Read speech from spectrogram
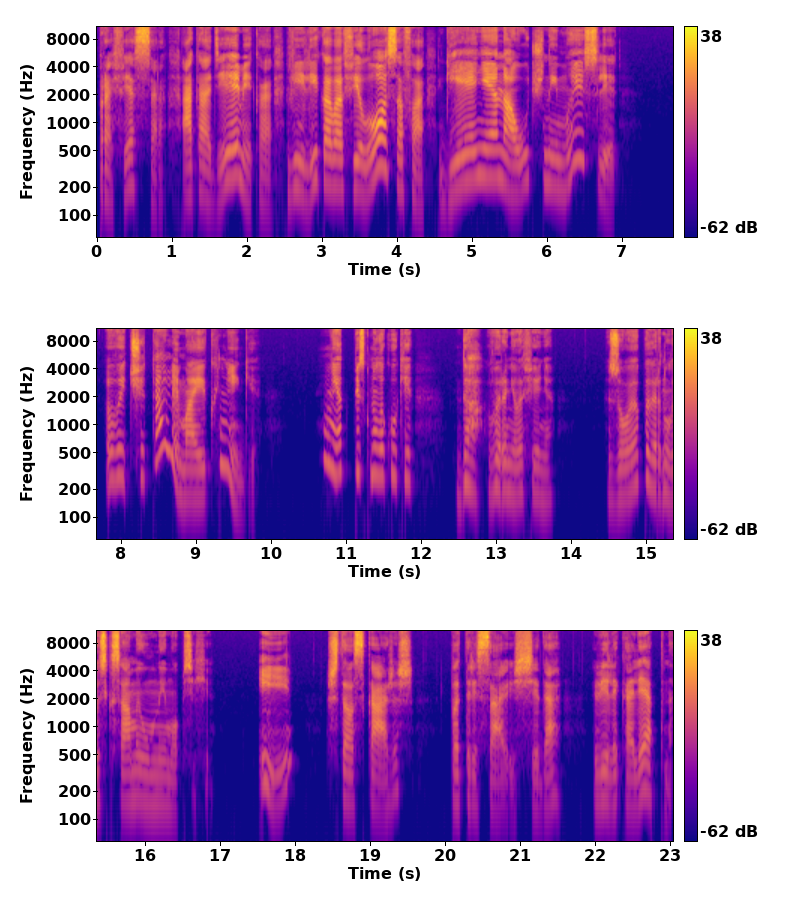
профессора, академика, великого философа, гения научной мысли. Вы читали мои книги?» «Нет», — пискнула Куки. «Да», — выронила Феня. Зоя повернулась к самой умной мопсихе. «И? Что скажешь? Потрясающе, да? Великолепно!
